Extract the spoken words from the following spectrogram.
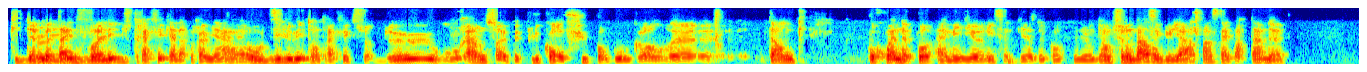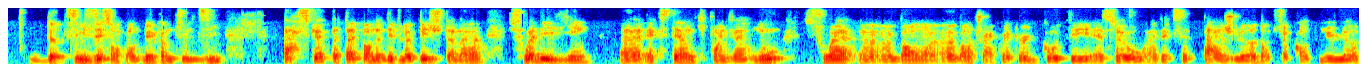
puis de mm-hmm. peut-être voler du trafic à la première ou diluer ton trafic sur deux ou rendre ça un peu plus confus pour Google. Euh, donc, pourquoi ne pas améliorer cette pièce de contenu Donc, sur une base régulière, je pense que c'est important d'optimiser son contenu, comme tu le dis, parce que peut-être qu'on a développé justement soit des liens, externes qui pointent vers nous, soit un, bon, un bon track record côté SEO avec cette page-là, donc ce contenu-là.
